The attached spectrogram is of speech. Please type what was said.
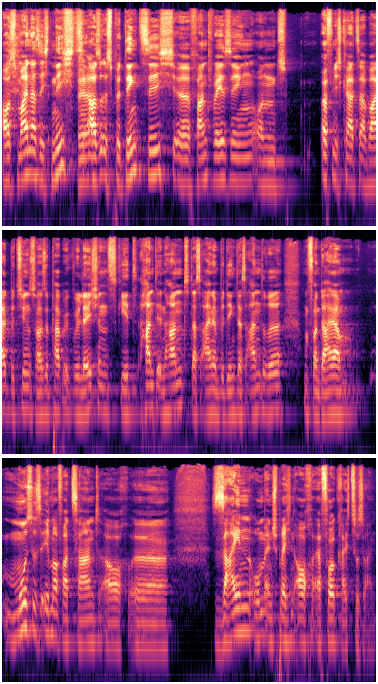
Aus meiner Sicht nicht. Ja. Also es bedingt sich, äh, Fundraising und Öffentlichkeitsarbeit bzw. Public Relations geht Hand in Hand. Das eine bedingt das andere. Und von daher muss es immer verzahnt auch äh, sein, um entsprechend auch erfolgreich zu sein.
